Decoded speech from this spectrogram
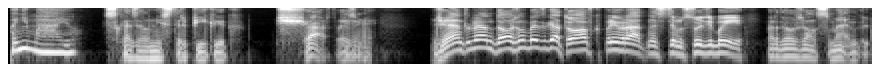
Понимаю», — сказал мистер Пиквик. «Черт возьми! Джентльмен должен быть готов к превратностям судьбы», — продолжал Сменгль.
